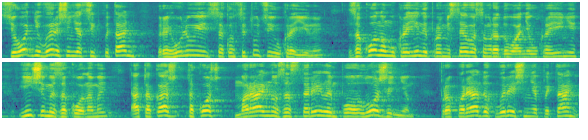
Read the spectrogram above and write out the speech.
Сьогодні вирішення цих питань регулюється Конституцією України, законом України про місцеве самоврядування в Україні, іншими законами, а також, також морально застарілим положенням про порядок вирішення питань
